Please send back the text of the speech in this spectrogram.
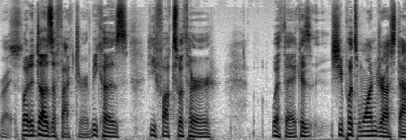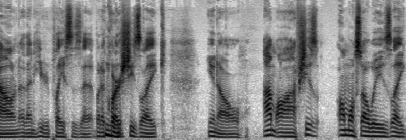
Right. But it does affect her because he fucks with her with it because she puts one dress down and then he replaces it. But of Mhm. course, she's like, you know, I'm off. She's almost always like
